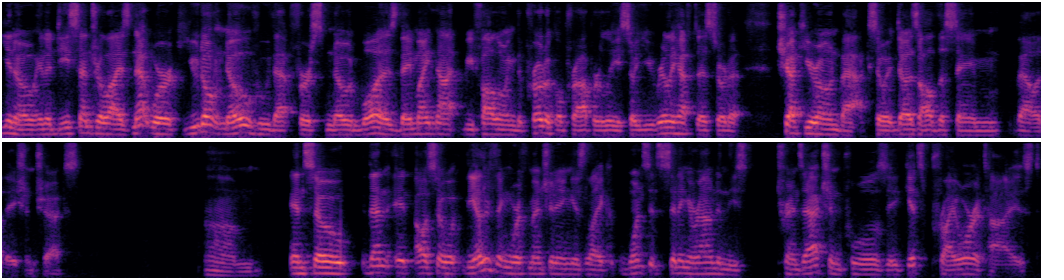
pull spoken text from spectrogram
you know in a decentralized network you don't know who that first node was. They might not be following the protocol properly. So you really have to sort of check your own back. So it does all the same validation checks. Um, and so then it also the other thing worth mentioning is like once it's sitting around in these transaction pools it gets prioritized.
